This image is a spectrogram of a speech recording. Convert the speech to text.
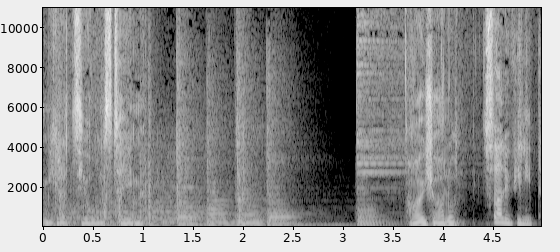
Migrationsthemen. Hallo Charlotte. Salut Philipp.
